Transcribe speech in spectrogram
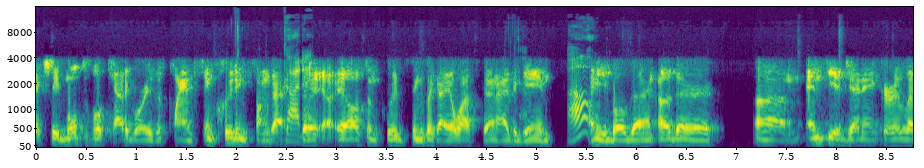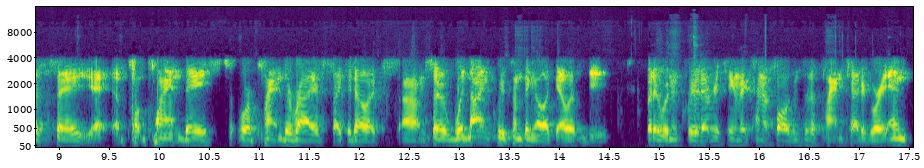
actually multiple categories of plants, including fungi. Got so it. it, it also includes things like ayahuasca and ibogaine oh. and iboga and other um, entheogenic or let's say plant-based or plant-derived psychedelics. Um, so it would not include something like LSD, but it would include everything that kind of falls into the plant category. And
